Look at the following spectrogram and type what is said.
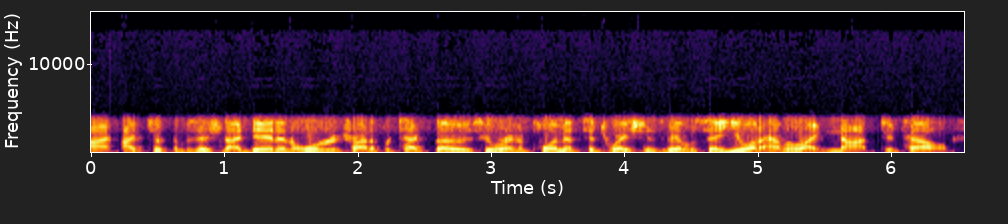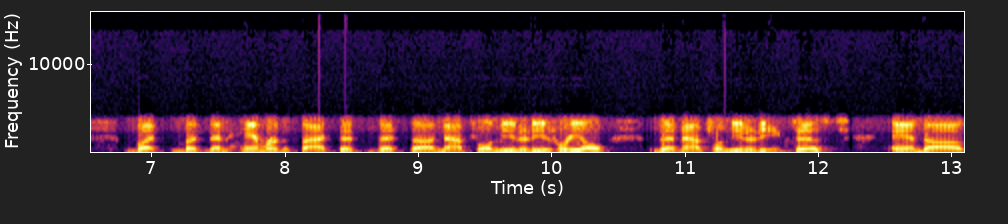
I, I took the position I did in order to try to protect those who were in employment situations to be able to say you ought to have a right not to tell, but but then hammer the fact that that uh, natural immunity is real, that natural immunity exists, and uh,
